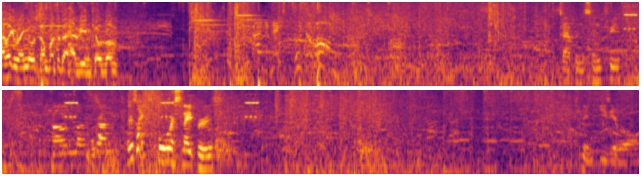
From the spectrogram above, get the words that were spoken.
like Rango jump onto the heavy and kill them. And the next to the bomb. Tap in the sentry. Hologram. There's like four snipers. Should be an easy roll.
